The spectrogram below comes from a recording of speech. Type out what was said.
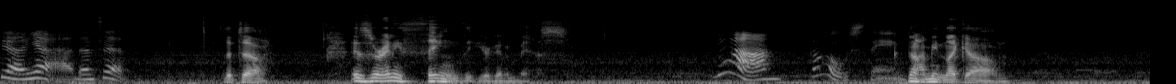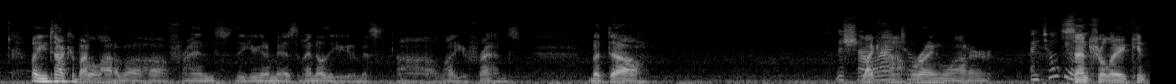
yeah yeah that's it That uh, is there anything that you're gonna miss? yeah those things No, I mean like um. Well, you talked about a lot of uh, friends that you're gonna miss, and I know that you're gonna miss uh, a lot of your friends. But uh, the shower like hot told, running water, I told you central air con-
